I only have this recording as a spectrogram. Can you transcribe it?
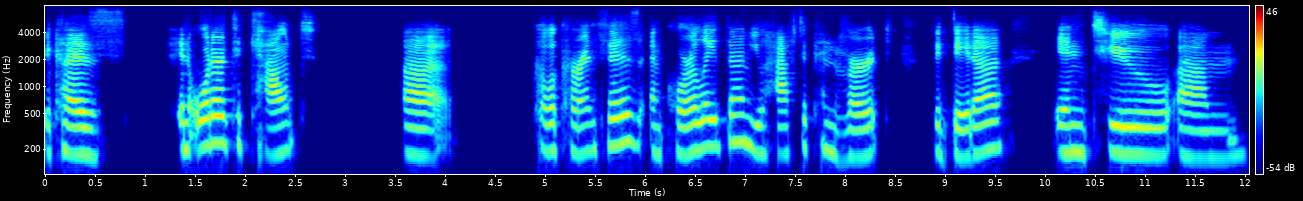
because in order to count uh, co-occurrences and correlate them, you have to convert the data into um,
